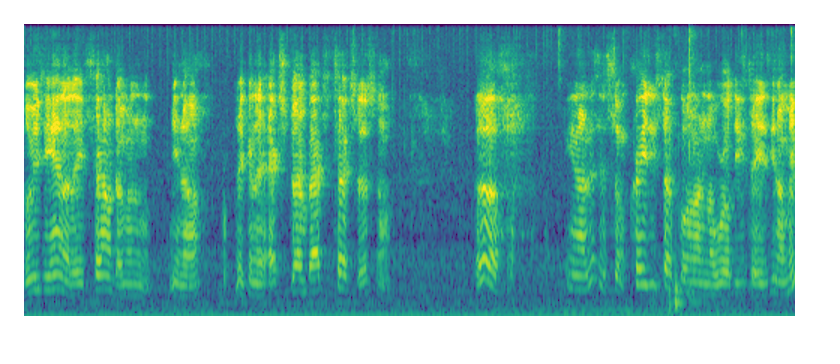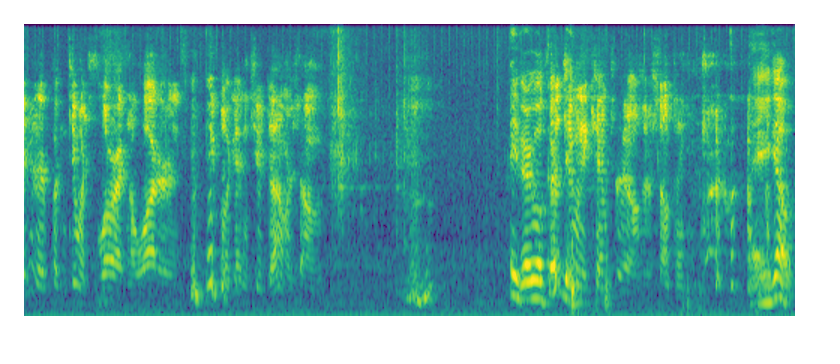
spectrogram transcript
Louisiana. They found him, and you know, they're gonna extradite him back to Texas. And, ugh, you know, this is some crazy stuff going on in the world these days. You know, maybe they're putting too much fluoride in the water, and people are getting too dumb or something. hmm Hey, very well could be. too many chemtrails or something. There you go.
